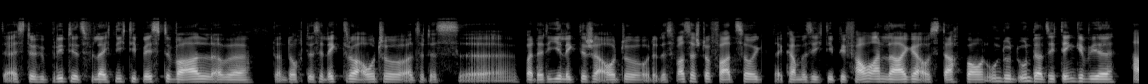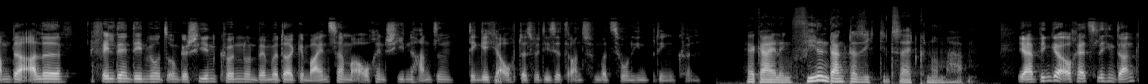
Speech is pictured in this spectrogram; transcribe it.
da ist der Hybrid jetzt vielleicht nicht die beste Wahl, aber dann doch das Elektroauto, also das äh, batterieelektrische Auto oder das Wasserstofffahrzeug. Da kann man sich die PV-Anlage aus Dach bauen und und und. Also ich denke, wir haben da alle Felder, in denen wir uns engagieren können und wenn wir da gemeinsam auch entschieden handeln, denke ich auch, dass wir diese Transformation hinbringen können. Herr Geiling, vielen Dank, dass Sie sich die Zeit genommen haben. Ja, Herr Pinker, auch herzlichen Dank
